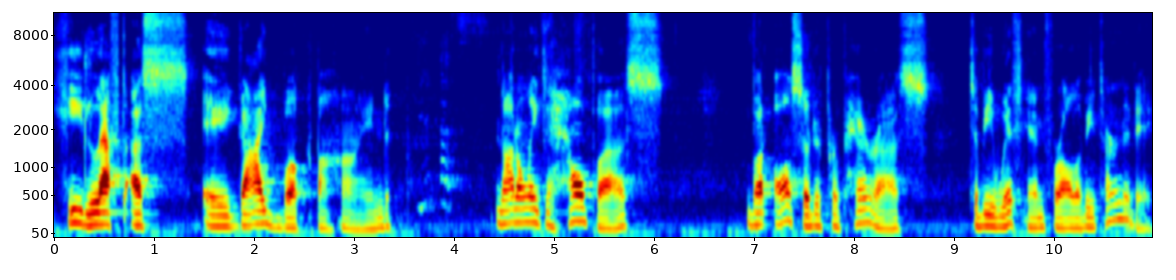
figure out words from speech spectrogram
He left us a guidebook behind, not only to help us, but also to prepare us to be with Him for all of eternity.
